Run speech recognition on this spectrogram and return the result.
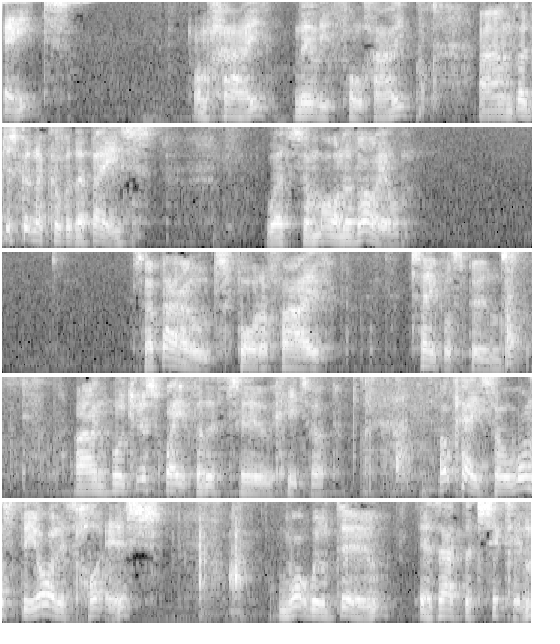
8 on high, nearly full high. And I'm just going to cover the base with some olive oil. So about four or five tablespoons. And we'll just wait for this to heat up. Okay, so once the oil is hotish, what we'll do is add the chicken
